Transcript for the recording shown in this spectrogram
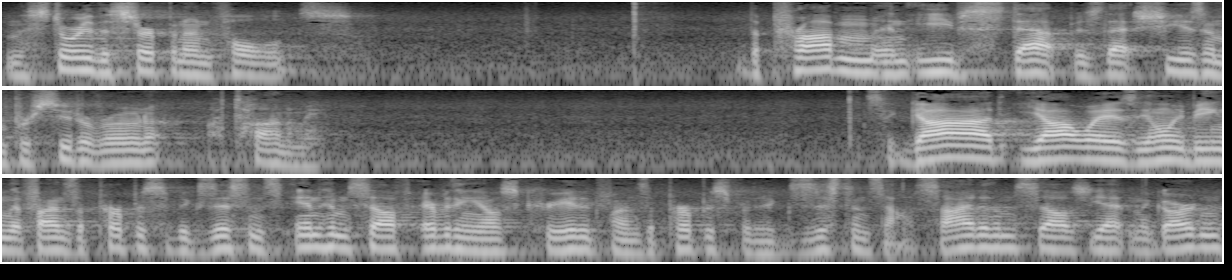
and the story of the serpent unfolds. the problem in Eve's step is that she is in pursuit of her own autonomy. So God, Yahweh, is the only being that finds the purpose of existence in himself. Everything else created finds the purpose for their existence outside of themselves. Yet in the garden,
